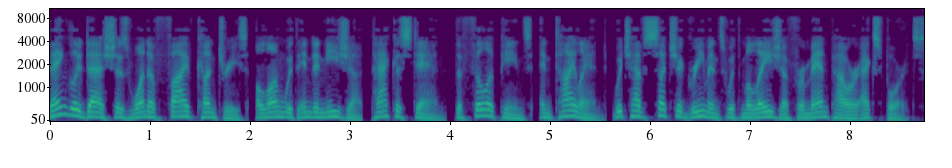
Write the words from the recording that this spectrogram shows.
Bangladesh is one of five countries, along with Indonesia, Pakistan, the Philippines, and Thailand, which have such agreements with Malaysia for manpower exports.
